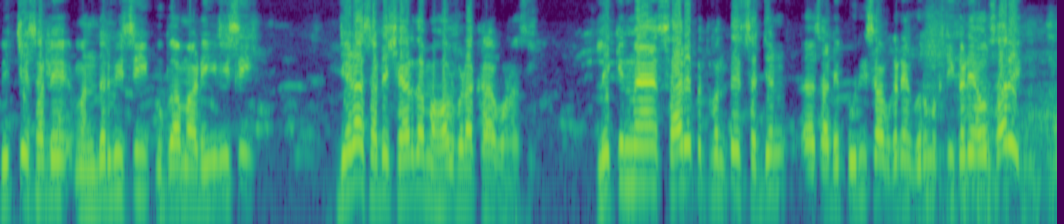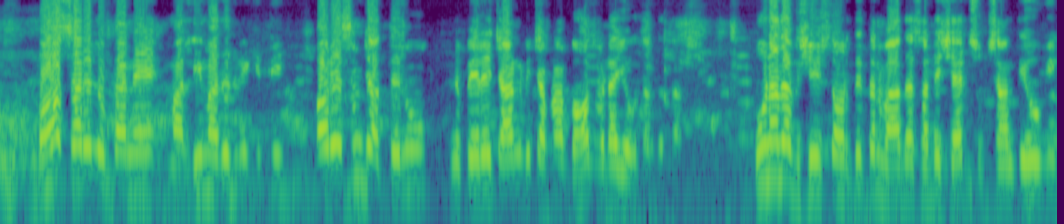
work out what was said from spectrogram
ਵਿੱਚੇ ਸਾਡੇ ਮੰਦਿਰ ਵੀ ਸੀ, ਗੁੱਗਾ ਮਾੜੀ ਵੀ ਸੀ, ਜਿਹੜਾ ਸਾਡੇ ਸ਼ਹਿਰ ਦਾ ਮਾਹੌਲ ਬੜਾ ਖਰਾਬ ਹੋਣਾ ਸੀ। ਲੇਕਿਨ ਮੈਂ ਸਾਰੇ ਪਤਵੰਤੇ, ਸੱਜਣ ਸਾਡੇ ਪੂਰੀ ਸਾਹਿਬ ਖੜੇ ਗੁਰਮੁਖ ਜੀ ਖੜੇ ਔਰ ਸਾਰੇ, ਬਹੁਤ ਸਾਰੇ ਲੋਕਾਂ ਨੇ ਮਾਲੀ ਮਦਦ ਵੀ ਕੀਤੀ ਔਰ ਇਹ ਸਮਝੌਤੇ ਨੂੰ ਨਪੇਰੇ ਚਾੜਨ ਵਿੱਚ ਆਪਣਾ ਬਹੁਤ ਵੱਡਾ ਯੋਗਦਾਨ ਦਿੱਤਾ। ਉਹਨਾਂ ਦਾ ਵਿਸ਼ੇਸ਼ ਤੌਰ ਤੇ ਧੰਨਵਾਦ ਹੈ ਸਾਡੇ ਸ਼ਹਿਰ 'ਚ ਸੁਖ ਸ਼ਾਂਤੀ ਹੋਊਗੀ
